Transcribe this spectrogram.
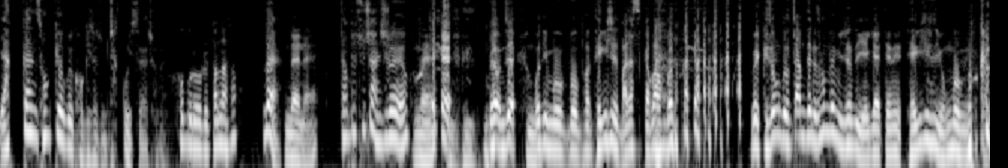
약간 성격을 거기서 좀 찾고 있어요, 저는. 호불호를 떠나서? 네. 네네. 장필순 씨 안 싫어해요. 네. 왜 언제 음. 어디 뭐, 뭐 대기실에 맞았을까봐 한번. 왜 그 정도 짬되는 선배 뮤지션들 얘기할 때는 대기실에서 욕 먹은 거 그런.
